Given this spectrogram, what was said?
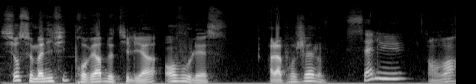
Sur ce magnifique proverbe de Tilia, on vous laisse. À la prochaine Salut Au revoir.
